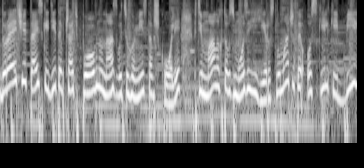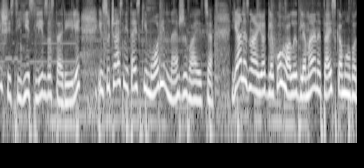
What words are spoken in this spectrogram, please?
До речі, тайські діти вчать повну назву цього міста в школі. Втім, мало хто в змозі її розтлумачити, оскільки більшість її слів застарілі і в сучасній тайській мові не вживаються. Я не знаю, як для кого, але для мене тайська мова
